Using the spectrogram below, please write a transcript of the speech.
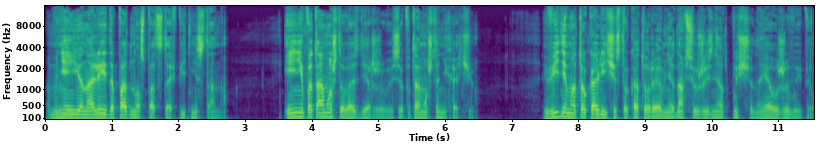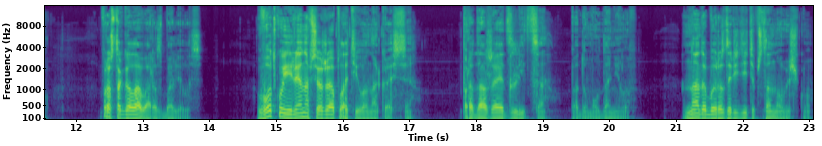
Мне ее налей да под нос подставь, пить не стану. И не потому, что воздерживаюсь, а потому, что не хочу. Видимо, то количество, которое мне на всю жизнь отпущено, я уже выпил. Просто голова разболелась. Водку Елена все же оплатила на кассе. «Продолжает злиться», — подумал Данилов. «Надо бы разрядить обстановочку».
